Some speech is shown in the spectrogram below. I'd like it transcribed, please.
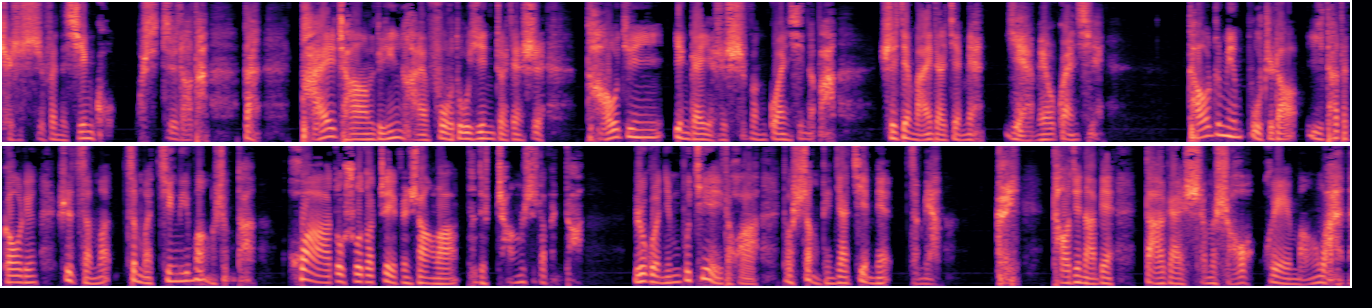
确实十分的辛苦，我是知道的。但台场临海副都心这件事，陶军应该也是十分关心的吧？时间晚一点见面也没有关系。”陶之命不知道以他的高龄是怎么这么精力旺盛的，话都说到这份上了，他就尝试着问道。如果您不介意的话，到上田家见面怎么样？可以。陶军那边大概什么时候会忙完？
